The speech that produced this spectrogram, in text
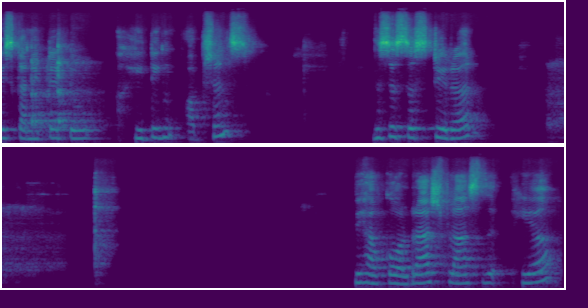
It is connected to heating options. This is the stirrer We have Kohlrausch flask here.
